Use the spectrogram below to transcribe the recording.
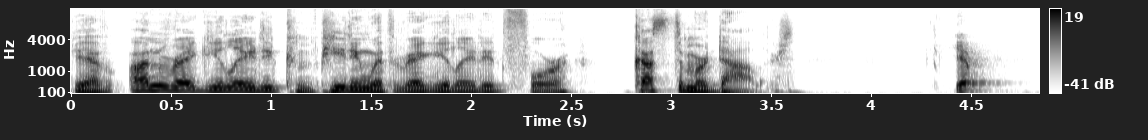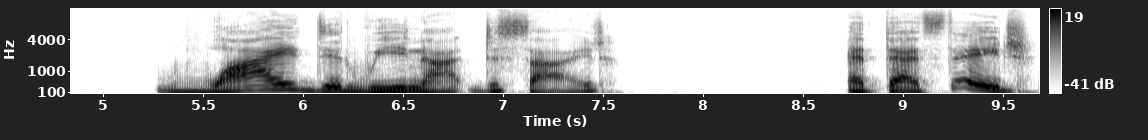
You have unregulated competing with regulated for customer dollars why did we not decide at that stage,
